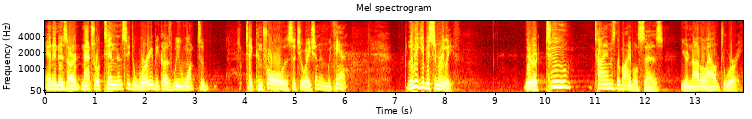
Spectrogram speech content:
And it is our natural tendency to worry because we want to take control of the situation and we can't. Let me give you some relief. There are two times the Bible says you're not allowed to worry.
